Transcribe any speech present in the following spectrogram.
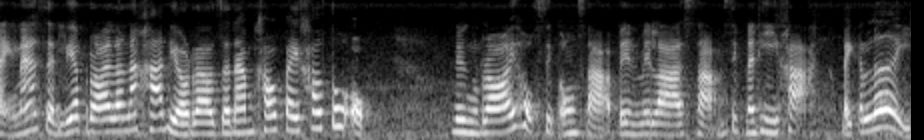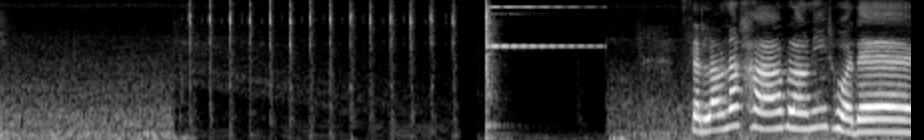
แต่งหน้าเสร็จเรียบร้อยแล้วนะคะ เดี๋ยวเราจะนำเข้าไปเข้าตู้อบ 160 องศาเป็นเวลา 30 นาทีค่ะ ไปกันเลยเสร็จแล้วนะคะบราวนี่ถั่วแดง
